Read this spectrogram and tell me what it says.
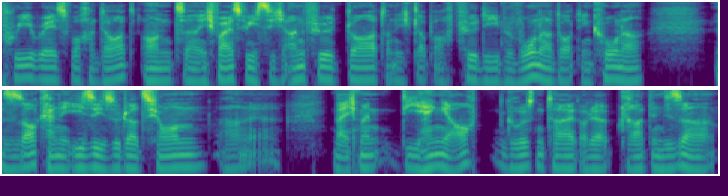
Pre-Race-Woche dort und äh, ich weiß, wie es sich anfühlt dort und ich glaube auch für die Bewohner dort in Kona ist es auch keine easy Situation, äh, weil ich meine, die hängen ja auch größtenteils oder gerade in dieser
